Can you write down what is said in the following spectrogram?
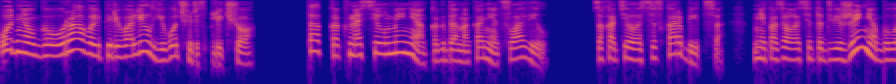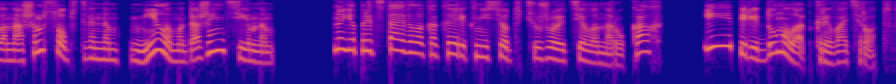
поднял Гаурава и перевалил его через плечо. Так, как носил меня, когда, наконец, ловил. Захотелось оскорбиться. Мне казалось, это движение было нашим собственным, милым и даже интимным. Но я представила, как Эрик несет чужое тело на руках и передумала открывать рот.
